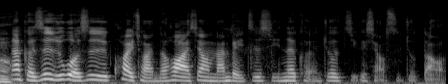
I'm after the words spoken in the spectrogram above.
嗯那可是如果是快船的话，像南北之行，那可能就几个小时就到了。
